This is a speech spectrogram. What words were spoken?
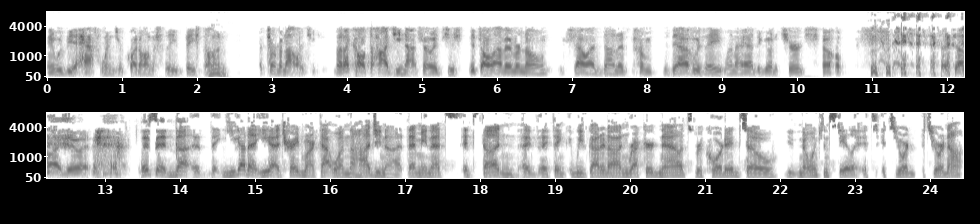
and it would be a half Windsor, quite honestly, based on mm. a terminology. But I call it the Haji knot. So it's just, it's all I've ever known. It's how I've done it from the day I was eight when I had to go to church. So that's how I do it. Listen, the, the, you gotta you gotta trademark that one, the Haji knot. I mean, that's it's done. I, I, think we've got it on record now. It's recorded, so no one can steal it. It's it's your it's your knot.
